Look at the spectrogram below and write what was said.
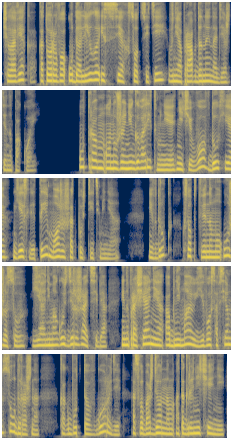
Человека, которого удалила из всех соцсетей в неоправданной надежде на покой. Утром он уже не говорит мне ничего в духе «если ты можешь отпустить меня». И вдруг к собственному ужасу я не могу сдержать себя и на прощание обнимаю его совсем судорожно, как будто в городе, освобожденном от ограничений,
